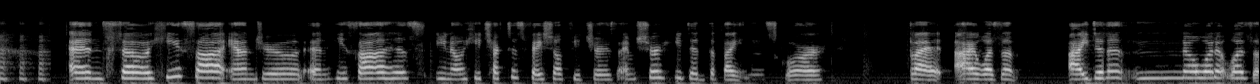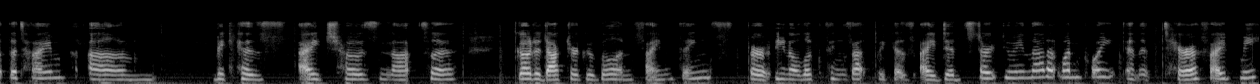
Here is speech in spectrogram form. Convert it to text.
and so he saw Andrew and he saw his, you know, he checked his facial features. I'm sure he did the Beighton score, but I wasn't, I didn't know what it was at the time um, because I chose not to go to Dr. Google and find things or, you know, look things up because I did start doing that at one point and it terrified me.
